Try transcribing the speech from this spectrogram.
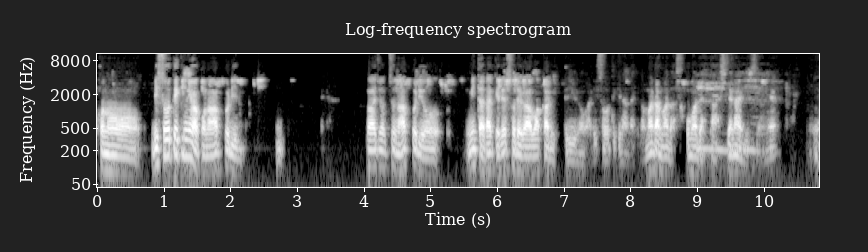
この、理想的にはこのアプリ、バージョン2のアプリを見ただけでそれがわかるっていうのが理想的なんだけど、まだまだそこまで達してないですよね。うん、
